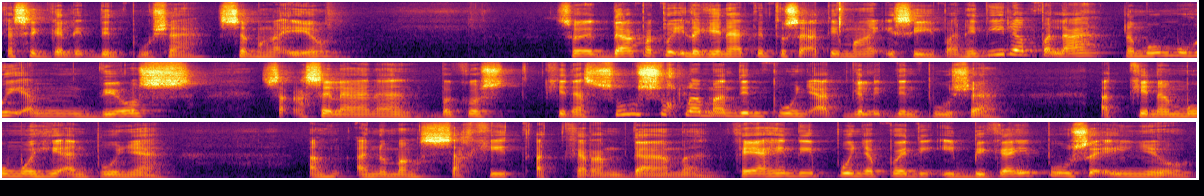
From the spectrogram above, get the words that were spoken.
kasi galit din po siya sa mga iyon. So, dapat po ilagay natin to sa ating mga isipan. Hindi lang pala namumuhi ang Diyos sa kasalanan because kinasusuklaman din po niya at galit din po siya at kinamumuhian po niya ang anumang sakit at karamdaman. Kaya hindi po niya pwedeng ibigay po sa inyo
